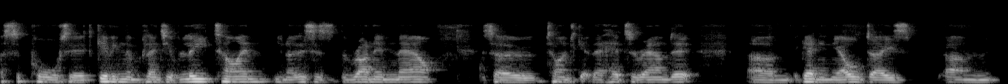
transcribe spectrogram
are supported, giving them plenty of lead time. You know, this is the run in now, so time to get their heads around it. Um, again, in the old days, um,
